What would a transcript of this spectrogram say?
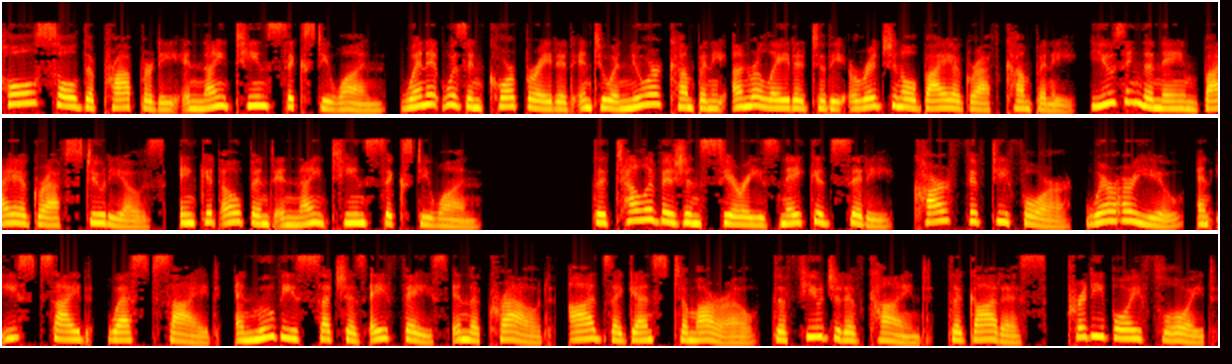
Poll sold the property in 1961, when it was incorporated into a newer company unrelated to the original Biograph company, using the name Biograph Studios, Inc. It opened in 1961. The television series Naked City, Car 54, Where Are You, and East Side, West Side, and movies such as A Face in the Crowd, Odds Against Tomorrow, The Fugitive Kind, The Goddess, Pretty Boy Floyd,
